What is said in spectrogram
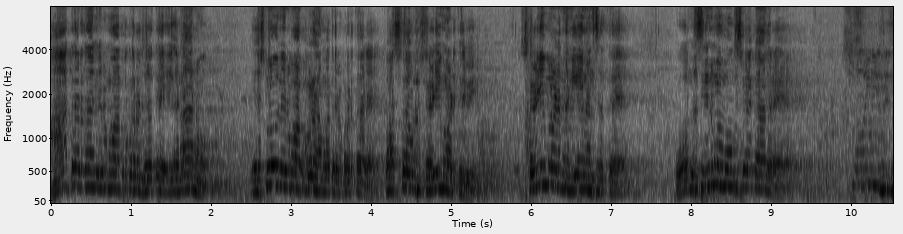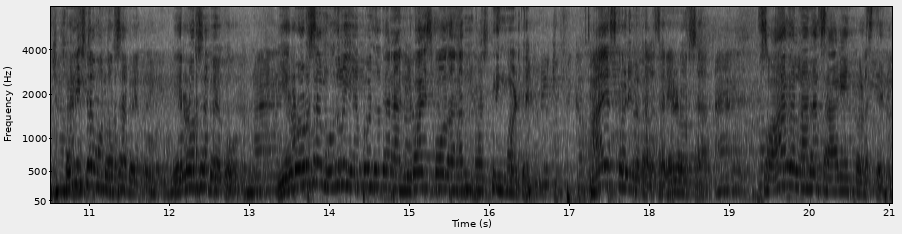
ಆ ಥರದ ನಿರ್ಮಾಪಕರ ಜೊತೆ ಈಗ ನಾನು ಎಷ್ಟೋ ನಿರ್ಮಾಪಕರು ನಮ್ಮ ಹತ್ರ ಬರ್ತಾರೆ. ಫಸ್ಟ್ ಅವ್ರನ್ನ ಸ್ಟಡಿ ಮಾಡ್ತೀವಿ. ಸ್ಟಡಿ ಮಾಡಿದ ನನಗೆ ಏನು ಅನಿಸುತ್ತೆ? ಒಂದು ಸಿನಿಮಾ ಮುಗಿಸ್ಬೇಕಾದ್ರೆ ಕನಿಷ್ಠ ಒಂದು ವರ್ಷ ಬೇಕು. ಎರಡು ವರ್ಷ ಬೇಕು. ಎರಡು ವರ್ಷ ಮೊದಲು ಎಪ್ಪನ ಜೊತೆ ನಾನು ನಿಭಾಯಿಸ್ಬೋದು ಅನ್ನೋದು ಫಸ್ಟ್ ಥಿಂಗ್ ಮಾಡ್ತೀನಿ. ಆಯಸ್ ಕಳಿಬೇಕಲ್ಲ ಸರ್, ಎರಡು ವರ್ಷ. ಸೊ ಆಗಲ್ಲ ಅಂದ್ರೆ ಸಾರಿ ಅಂತ ಕಳಿಸ್ತೇನೆ.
